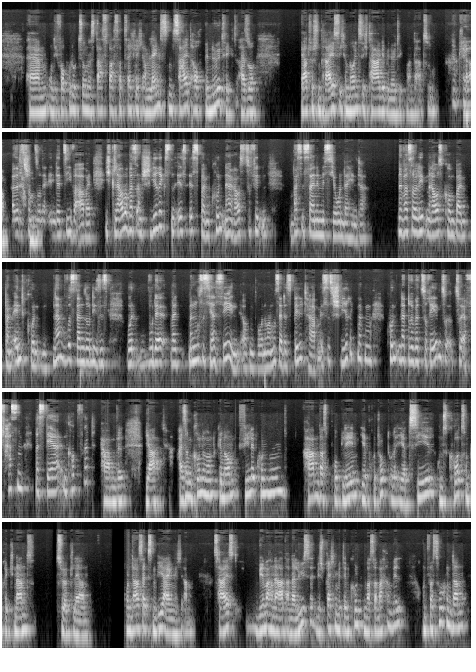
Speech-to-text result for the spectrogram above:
Ähm, und die Vorproduktion ist das, was tatsächlich am längsten Zeit auch benötigt. Also ja, zwischen 30 und 90 Tage benötigt man dazu. Okay, ja. also das ist schon so eine intensive Arbeit. Ich glaube, was am schwierigsten ist, ist beim Kunden herauszufinden, was ist seine Mission dahinter? Ne, was soll hinten rauskommen beim, beim Endkunden? Ne? Wo ist dann so dieses, wo, wo der, weil man muss es ja sehen irgendwo, ne? man muss ja das Bild haben. Ist es schwierig, mit dem Kunden darüber zu reden, zu, zu erfassen, was der im Kopf hat? Haben will. Ja, also im Grunde genommen, viele Kunden haben das Problem, ihr Produkt oder ihr Ziel uns kurz und prägnant zu erklären. Und da setzen wir eigentlich an. Das heißt, wir machen eine Art Analyse, wir sprechen mit dem Kunden, was er machen will und versuchen dann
